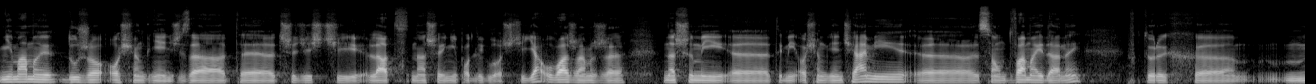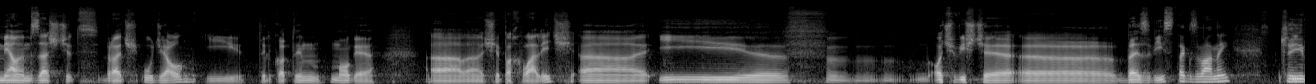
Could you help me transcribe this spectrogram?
nie mamy dużo osiągnięć za te 30 lat naszej niepodległości. Ja uważam, że naszymi e, tymi osiągnięciami e, są dwa Majdany, w których miałem zaszczyt brać udział i tylko tym mogę się pochwalić. I oczywiście e, bez wiz tak zwanej. Czyli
